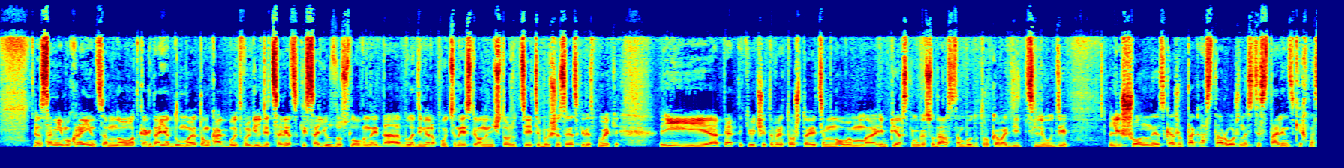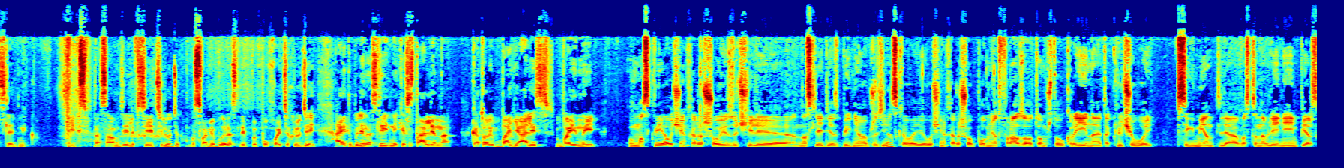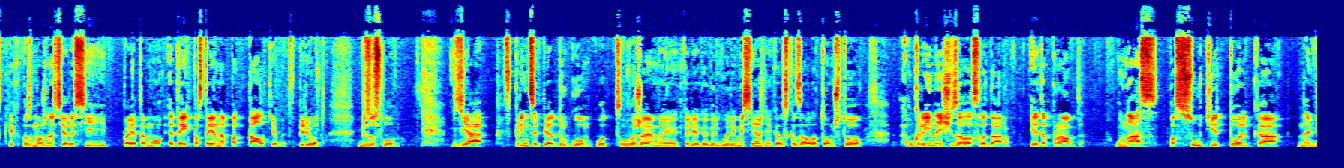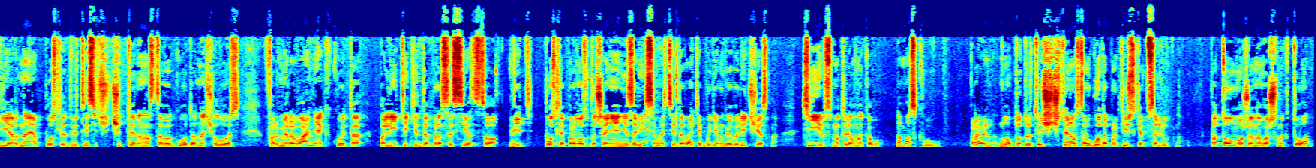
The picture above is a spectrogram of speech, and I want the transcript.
самим украинцам. Но вот когда я думаю о том, как будет выглядеть Советский Союз условный, да, Владимира Путина, если он уничтожит все эти бывшие советские республики, и опять-таки, учитывая то, что этим новым имперским государством будут руководить люди, лишенные, скажем так, осторожности сталинских наследников. Ведь на самом деле все эти люди, мы с вами выросли в эпоху этих людей, а это были наследники Сталина, которые боялись войны. В Москве очень хорошо изучили наследие Збигнева Бжезинского и очень хорошо помнят фразу о том, что Украина – это ключевой сегмент для восстановления имперских возможностей России. Поэтому это их постоянно подталкивает вперед, безусловно. Я в принципе, о другом. Вот уважаемый коллега Григорий Месенжников сказал о том, что Украина исчезала с радаров. И это правда. У нас, по сути, только наверное, после 2014 года началось формирование какой-то политики добрососедства. Ведь после провозглашения независимости, давайте будем говорить честно, Киев смотрел на кого? На Москву. Правильно? Ну, до 2014 года практически абсолютно. Потом уже на Вашингтон,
